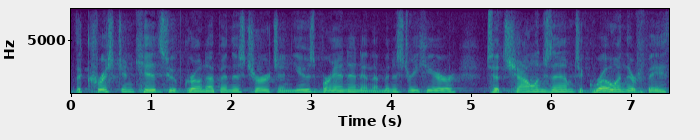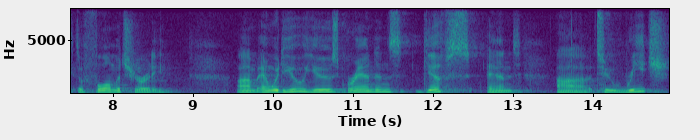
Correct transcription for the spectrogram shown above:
the Christian kids who've grown up in this church and use Brandon and the ministry here to challenge them to grow in their faith to full maturity? Um, and would you use Brandon's gifts and uh, to reach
